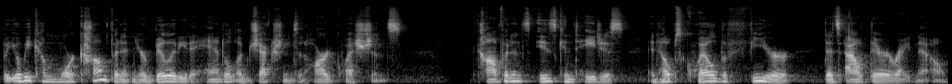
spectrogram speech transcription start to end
but you'll become more confident in your ability to handle objections and hard questions. Confidence is contagious and helps quell the fear that's out there right now.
